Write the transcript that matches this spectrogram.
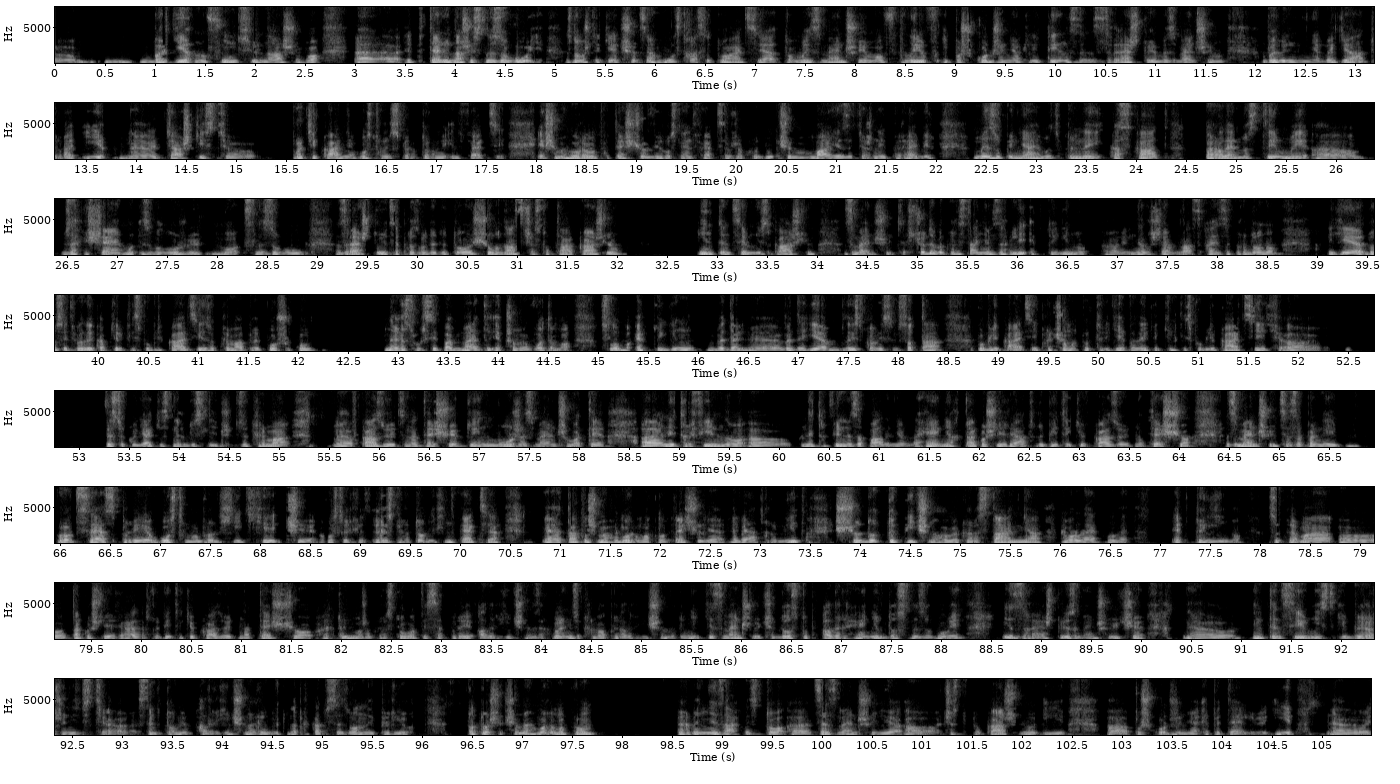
бар'єрну функцію нашого е, епітелю, нашої слизової. Знову ж таки, якщо це гостра ситуація, то ми зменшуємо вплив і пошкодження клітин. Зрештою, ми зменшуємо вивільнення медіатора і е, тяжкість. Протікання гострої респіраторної інфекції. Якщо ми говоримо про те, що вірусна інфекція вже продукче має затяжний перебіг, ми зупиняємо зупинний каскад. Паралельно з цим ми е, захищаємо і зволожуємо слизову. Зрештою, це призводить до того, що у нас частота кашлю, інтенсивність кашлю зменшується. Щодо використання взагалі ектоїну е, не лише в нас, а й за кордоном, є досить велика кількість публікацій, зокрема при пошуку. На ресурсі PubMed, якщо ми вводимо слово ектоїн, е, видає близько 800 публікацій. Причому тут є велика кількість публікацій високоякісних досліджень. Зокрема, е, вказується на те, що ектоїн може зменшувати е, нейтрофільну, е, нейтрофільне запалення в легенях. Також є ряд робіт, які вказують на те, що зменшується запальний процес при гострому бронхіті чи гострих респіраторних інфекціях. Також ми говоримо про те, що є ряд робіт щодо топічного використання молекули ектоїну. Зокрема, е, також є ряд робіт, які вказують на те, що ектоїн може користуватися при алергічних захворюваннях, зокрема при алергічному риніті, зменшуючи доступ алергенів до слизової і, зрештою, зменшуючи е, інтенсивність і вираженість е, симптомів алергічного риніту, наприклад, в сезонний період. Отож, якщо ми говоримо про первинний захист, то е, це зменшує е, частоту кашлю і е, пошкодження епітелію. І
